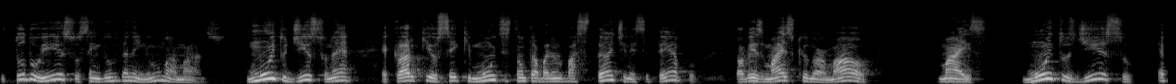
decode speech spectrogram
E tudo isso, sem dúvida nenhuma, amados, muito disso, né? É claro que eu sei que muitos estão trabalhando bastante nesse tempo, talvez mais que o normal, mas muitos disso, é,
